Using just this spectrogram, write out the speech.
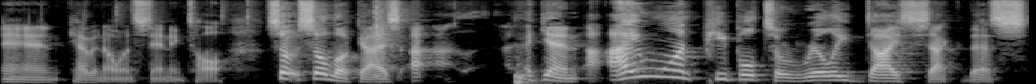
and Kevin Owens standing tall. So, so look, guys. I, again, I want people to really dissect this.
